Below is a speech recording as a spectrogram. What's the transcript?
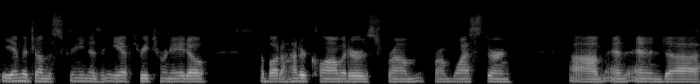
the image on the screen as an ef3 tornado about 100 kilometers from from western. Um, and and uh,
